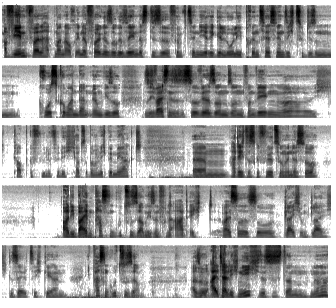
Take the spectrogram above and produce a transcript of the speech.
Auf jeden Fall hat man auch in der Folge so gesehen, dass diese 15-jährige Loli-Prinzessin sich zu diesem Großkommandanten irgendwie so, also ich weiß nicht, es ist so wieder so ein, so ein von wegen, oh, ich hab Gefühle für dich, ich hab's aber noch nicht bemerkt. Ähm, hatte ich das Gefühl zumindest so. Aber die beiden passen gut zusammen, die sind von der Art echt, weißt du, so gleich und gleich, gesellt sich gern. Die passen gut zusammen. Also alterlich nicht, das ist dann, ne?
